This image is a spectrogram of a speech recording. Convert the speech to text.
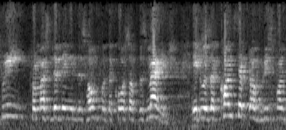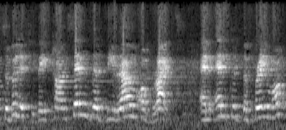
free from us living in this home for the course of this marriage. It was a concept of responsibility. They transcended the realm of rights and entered the frame of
